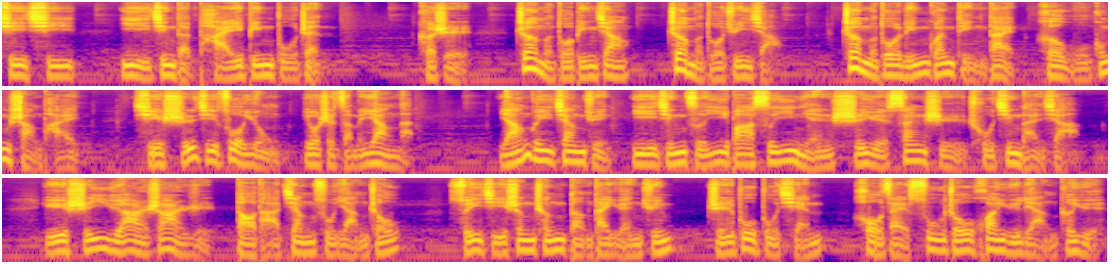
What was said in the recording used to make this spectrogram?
七七，易经的排兵布阵。可是这么多兵将，这么多军饷，这么多领官顶戴和武功赏牌，其实际作用又是怎么样呢？杨威将军已经自一八四一年十月三十日出京南下，于十一月二十二日到达江苏扬州，随即声称等待援军，止步不前。后在苏州欢愉两个月，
